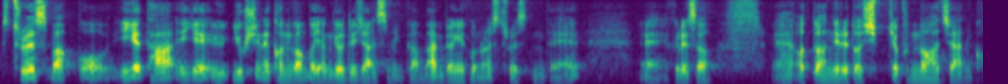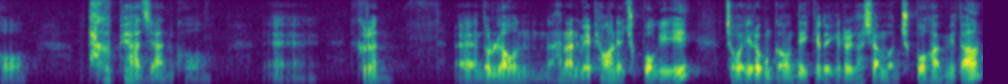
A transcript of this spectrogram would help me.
스트레스 받고 이게 다 이게 육신의 건강과 연결되지 않습니까? 만병의 근원은 스트레스인데 예, 그래서 예, 어떠한 일에도 쉽게 분노하지 않고 다급해하지 않고 예, 그런 예, 놀라운 하나님의 평안의 축복이 저와 여러분 가운데 있게 되기를 다시 한번 축복합니다.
